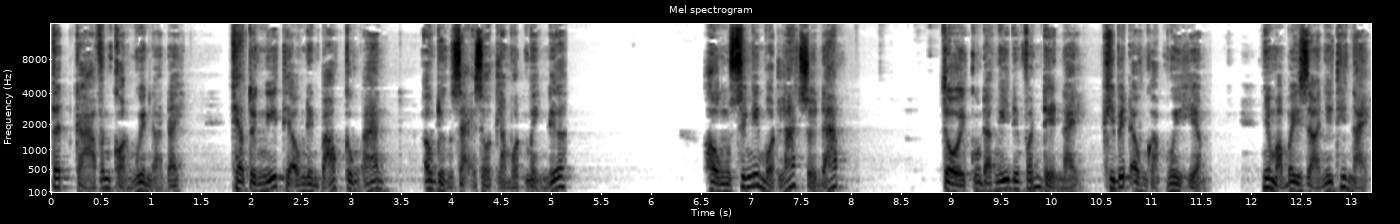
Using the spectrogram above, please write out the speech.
Tất cả vẫn còn nguyên ở đây. Theo tôi nghĩ thì ông nên báo công an. Ông đừng dại dột là một mình nữa. Hùng suy nghĩ một lát rồi đáp, Tôi cũng đã nghĩ đến vấn đề này. Khi biết ông gặp nguy hiểm, Nhưng mà bây giờ như thế này,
